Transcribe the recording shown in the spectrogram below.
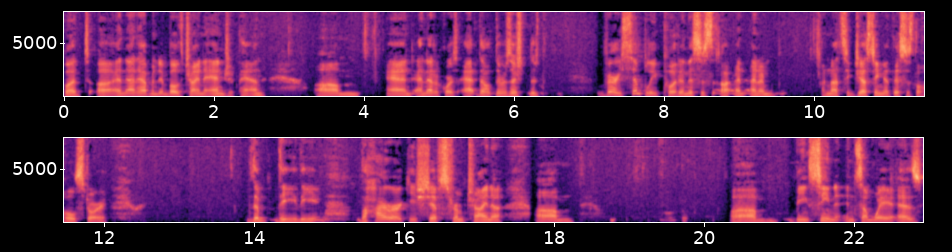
But uh, and that happened in both China and Japan. Um, and and then of course at the, there was a very simply put, and this is uh, and, and I'm I'm not suggesting that this is the whole story. The the the the hierarchy shifts from China. Um, um, being seen in some way as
